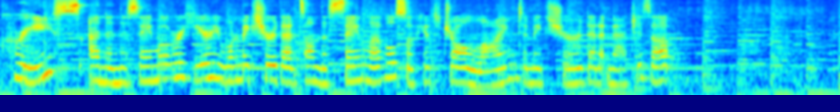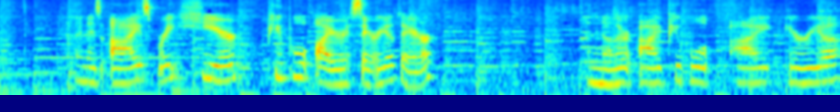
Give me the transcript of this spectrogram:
crease. And then the same over here, you wanna make sure that it's on the same level. So if you have to draw a line to make sure that it matches up. And his eyes right here, pupil iris area there another eye pupil eye area.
